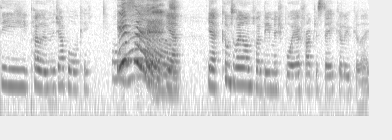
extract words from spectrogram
the poem The Jabberwocky. Oh, Is wow. it? Yeah. Yeah, come to my arms, my beamish boy, O Frabjous Callooh Callay.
